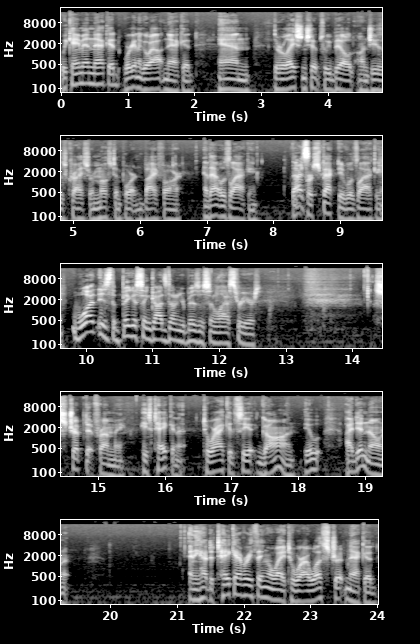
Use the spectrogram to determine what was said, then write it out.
we came in naked, we're going to go out naked. And the relationships we build on Jesus Christ are most important by far. And that was lacking. That right, perspective was lacking. What is the biggest thing God's done in your business in the last three years? Stripped it from me. He's taken it to where I could see it gone. It, I didn't own it. And he had to take everything away to where I was stripped naked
